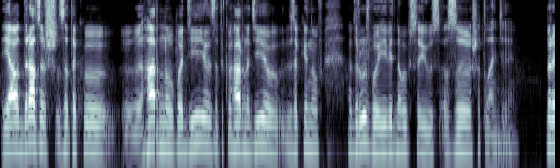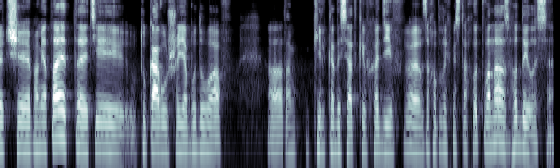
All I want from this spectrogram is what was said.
Я одразу ж за таку е, гарну подію, за таку гарну дію закинув дружбу і відновив союз з Шотландією. До речі, пам'ятаєте ті, ту каву, що я будував? Там кілька десятків ходів е, в захоплених містах. От вона згодилася.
